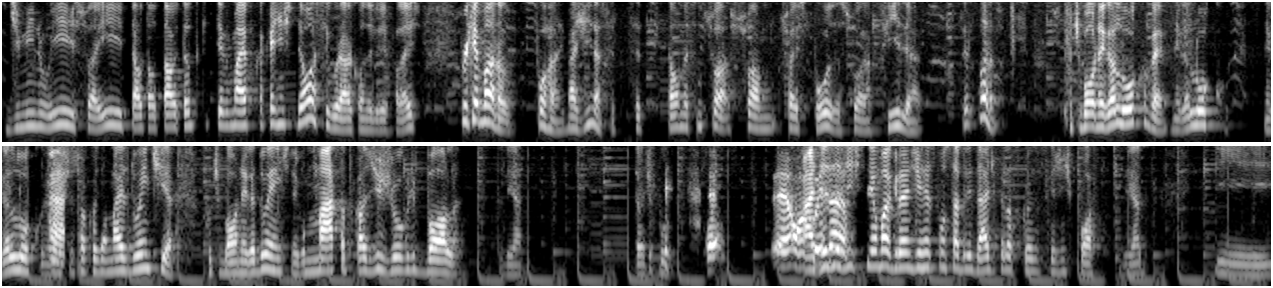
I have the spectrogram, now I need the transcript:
diminuir isso aí, tal, tal, tal. Tanto que teve uma época que a gente deu uma segurada quando ele veio falar isso. Porque, mano, porra, imagina, você tá ameaçando sua, sua, sua esposa, sua filha. Mano, futebol nega louco, velho. Nega louco. Nega louco. Eu É. acho isso uma coisa mais doentia. Futebol nega doente. Nego mata por causa de jogo de bola, tá ligado? Então, tipo, É uma às coisa. vezes a gente tem uma grande responsabilidade pelas coisas que a gente posta, tá ligado? E,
